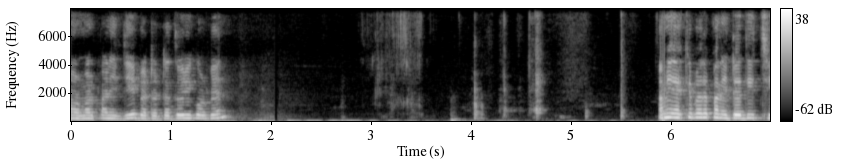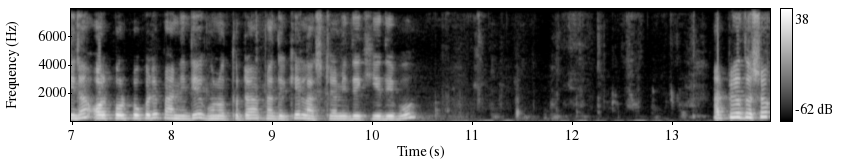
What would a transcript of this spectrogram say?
নর্মাল পানি দিয়ে ব্যাটারটা তৈরি করবেন। আমি একেবারে পানিটা দিচ্ছি না, অল্প অল্প করে পানি দিয়ে ঘনত্বটা আপনাদেরকে লাস্টে আমি দেখিয়ে দেব। আর প্রিয় দর্শক,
